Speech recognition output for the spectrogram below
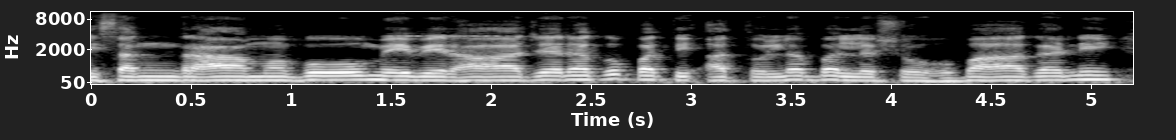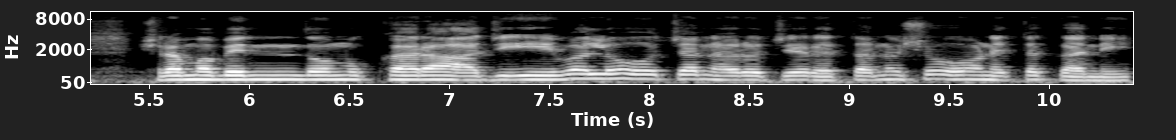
कि संग्राम भूमि विराज रघुपति अतुल बल शोभागनि। श्रम बिंदु मुख राजीव लोचन रुचिर तन शोणित कनि।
